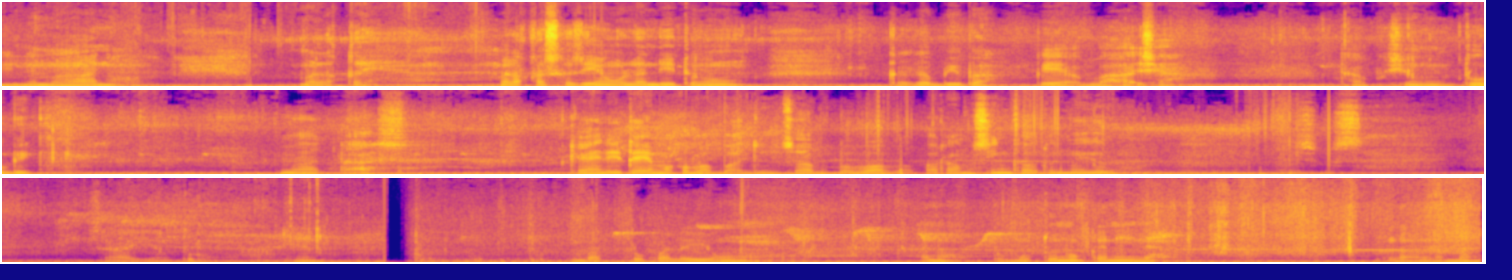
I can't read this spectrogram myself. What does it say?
Hindi na maano. Malaki. Malakas kasi yung ulan dito nung kagabi ba. Kaya baha siya. Tapos yung tubig. Mataas. Kaya hindi tayo makababa dun sa bababa para masingkaw dun idol. Jesus. Sayang to. Ayan. Bato pala yung ano, tumutunog kanina. Walang laman.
